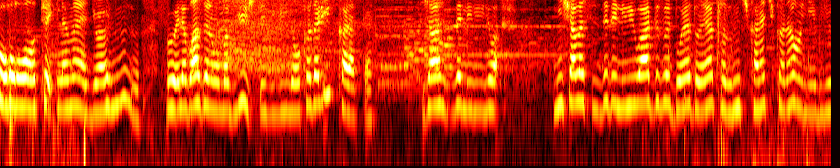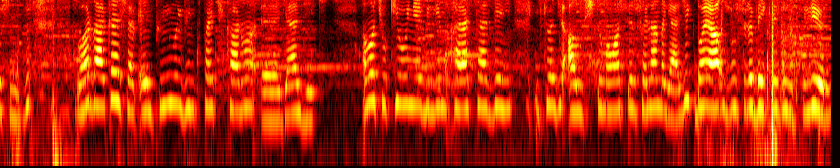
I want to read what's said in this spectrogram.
Oo tekleme gördünüz mü? Böyle bazen olabiliyor işte Lili o kadar ilk karakter. İnşallah sizde Lili var. İnşallah sizde de Lili vardır ve doya doya tadını çıkara çıkara oynayabiliyorsunuzdur. Bu arada arkadaşlar El Primo'yu bin kupaya çıkarma e, gelecek. Ama çok iyi oynayabildiğim bir karakter değil. İlk önce alıştığım amaçları falan da gelecek. Bayağı uzun süre beklediniz biliyorum.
